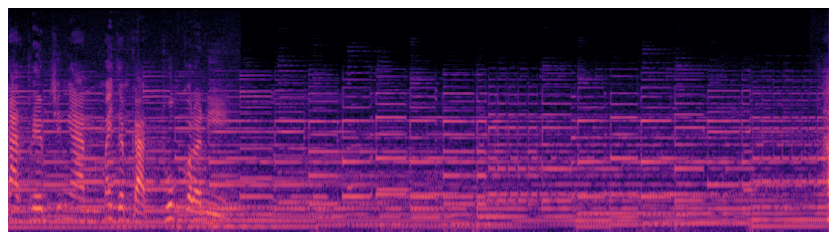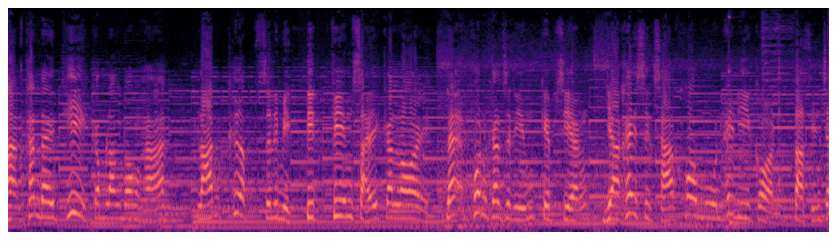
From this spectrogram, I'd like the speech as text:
การเคลมชิ้นงานไม่จำกัดทุกกรณี หากท่านใดที่กำลังมองหาร้านเคลือบเซรามิก ติดฟิล์มใสกันรอย และพ่นกันสนิมเก็บเสียง อยากให้ศึกษาข้อมูลให้ดีก่อนตัดสินใจ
